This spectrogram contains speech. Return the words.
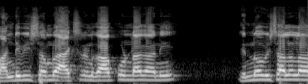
బండి విషయంలో యాక్సిడెంట్ కాకుండా కానీ ఎన్నో విషయాలలో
